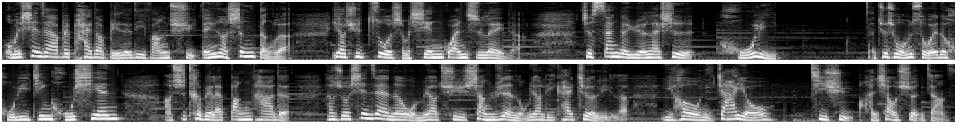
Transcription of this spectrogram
我们现在要被派到别的地方去，等于说升等了，要去做什么仙官之类的。这三个原来是狐狸，就是我们所谓的狐狸精、狐仙啊，是特别来帮他的。他说：“现在呢，我们要去上任，我们要离开这里了。以后你加油，继续很孝顺，这样子。”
